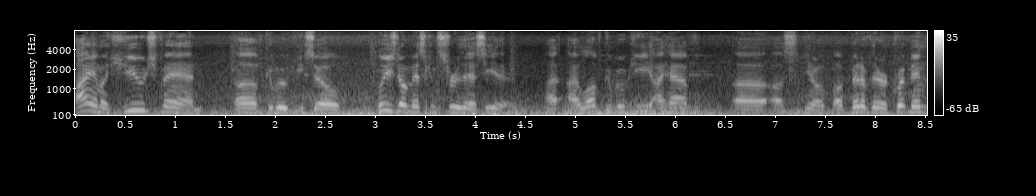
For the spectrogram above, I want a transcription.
I am a huge fan of Kabuki. So please don't misconstrue this either. I, I love Kabuki. I have uh, a, you know a bit of their equipment,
